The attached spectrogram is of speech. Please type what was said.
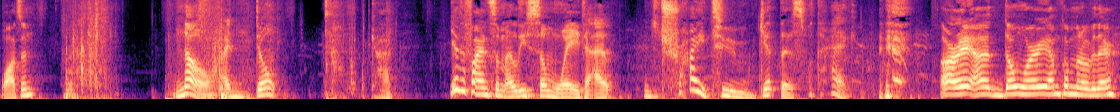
Watson? No, I don't. Oh God, you have to find some at least some way to try to get this. What the heck? All right, uh, don't worry, I'm coming over there.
